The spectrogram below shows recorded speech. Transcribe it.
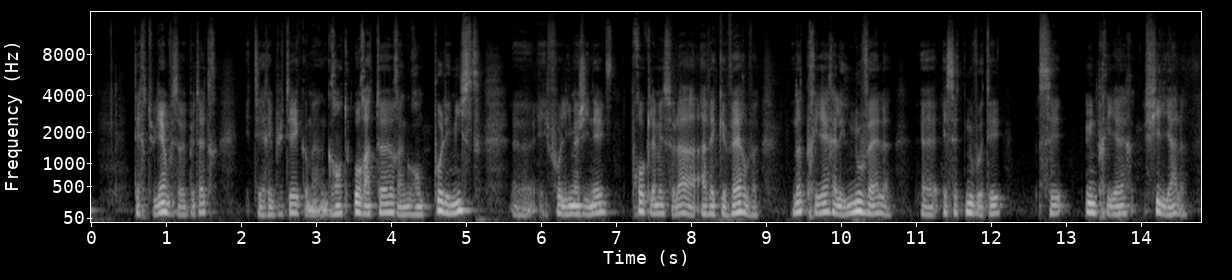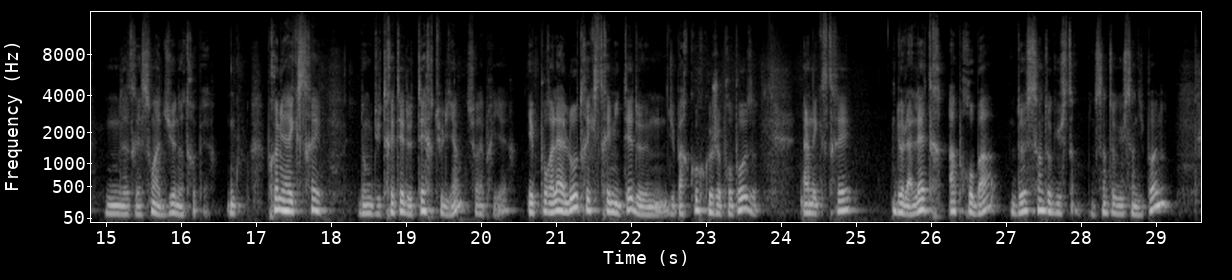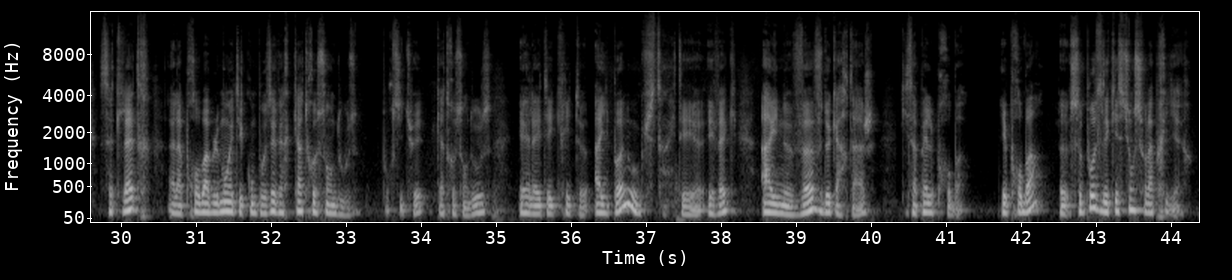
Tertullien, vous savez peut-être, était réputé comme un grand orateur, un grand polémiste. Euh, il faut l'imaginer, proclamer cela avec verve notre prière, elle est nouvelle, euh, et cette nouveauté, c'est une prière filiale. Nous nous adressons à Dieu notre Père. premier extrait donc du traité de Tertullien sur la prière. Et pour aller à l'autre extrémité du parcours que je propose, un extrait de la lettre approba de Saint Augustin. Saint Augustin d'Hippone. Cette lettre, elle a probablement été composée vers 412, pour situer 412, et elle a été écrite à Hippone, où Augustin était euh, évêque, à une veuve de Carthage qui s'appelle Proba. Et Proba euh, se pose des questions sur la prière.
